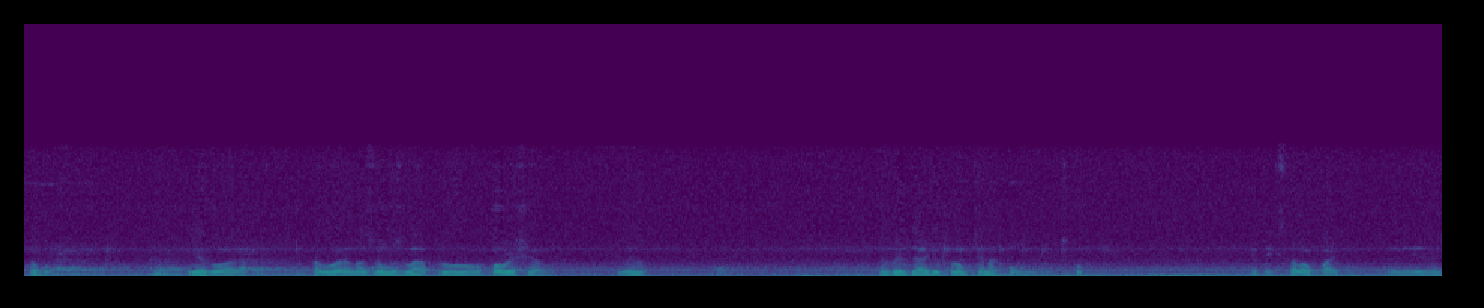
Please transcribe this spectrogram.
acabou. E agora, agora nós vamos lá pro PowerShell, tá vendo? Na verdade o prompt é na Anaconda, desculpa. Eu tenho que instalar o Python, beleza?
